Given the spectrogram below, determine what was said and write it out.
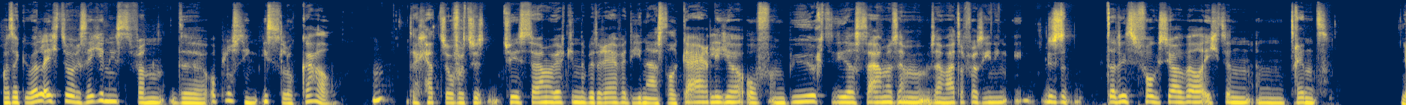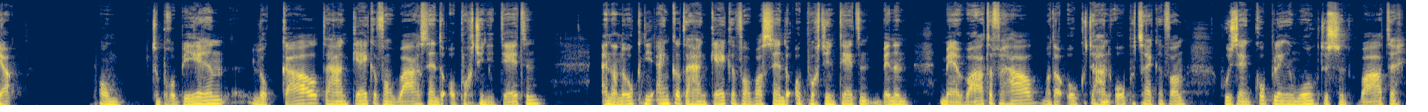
wat ik wel echt hoor zeggen is van de oplossing is lokaal. Dat gaat over twee samenwerkende bedrijven die naast elkaar liggen of een buurt die dat samen zijn, zijn watervoorziening. Dus dat, is volgens jou wel echt een, een trend. Ja, om te proberen lokaal te gaan kijken van waar zijn de opportuniteiten en dan ook niet enkel te gaan kijken van wat zijn de opportuniteiten binnen mijn waterverhaal, maar dat ook te gaan opentrekken van hoe zijn koppelingen mogelijk tussen water,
